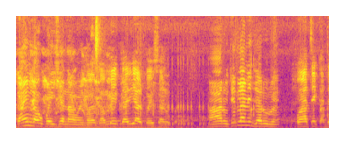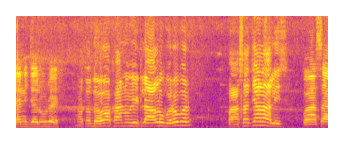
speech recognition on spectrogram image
કઈ લાવું પૈસા ના હોય ગમે કરી આલ પૈસાનું પણ સારું કેટલાની જરૂર હે પાંચ એક હજારની જરૂર હે આ તો દવાખાનું એટલે આલું બરોબર? પાછા ક્યાં આલીશ? પાછા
